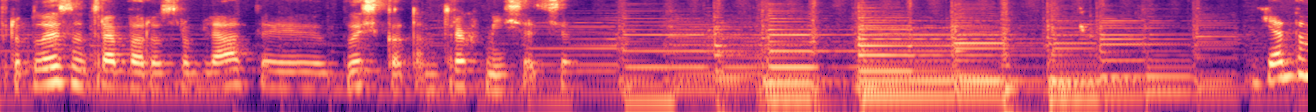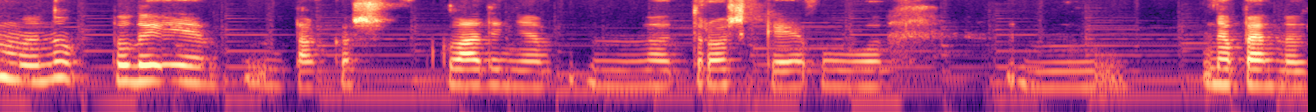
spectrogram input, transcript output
приблизно треба розробляти близько там трьох місяців. Я думаю, ну, були також вкладення трошки у напевно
